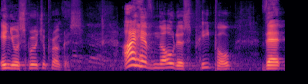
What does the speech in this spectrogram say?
in your spiritual progress? I have noticed people that,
